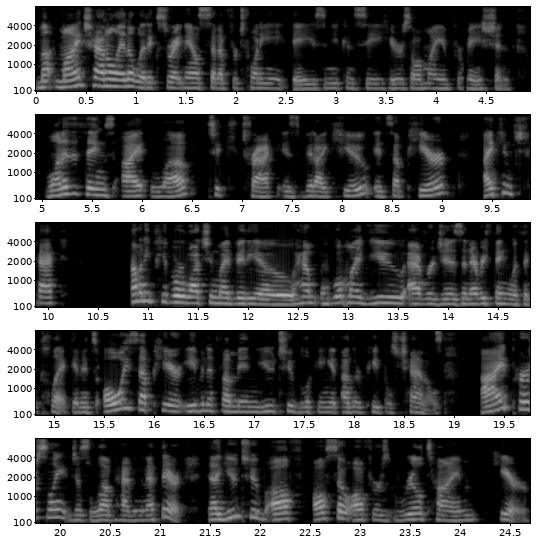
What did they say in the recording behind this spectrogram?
My, my, channel analytics right now is set up for 28 days, and you can see here's all my information. One of the things I love to track is vidIQ. It's up here. I can check how many people are watching my video, how, what my view average is, and everything with a click. And it's always up here, even if I'm in YouTube looking at other people's channels. I personally just love having that there. Now, YouTube also offers real time here,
